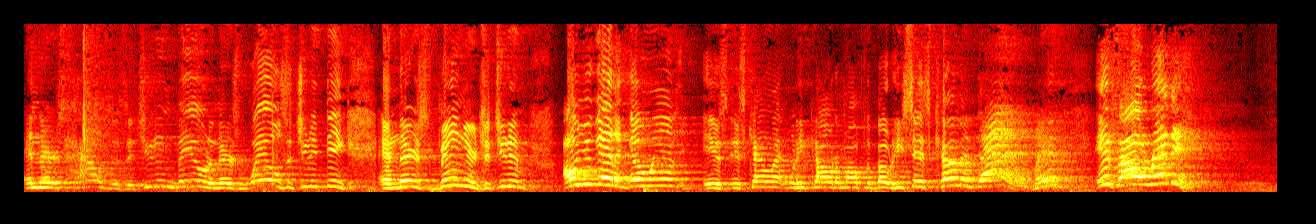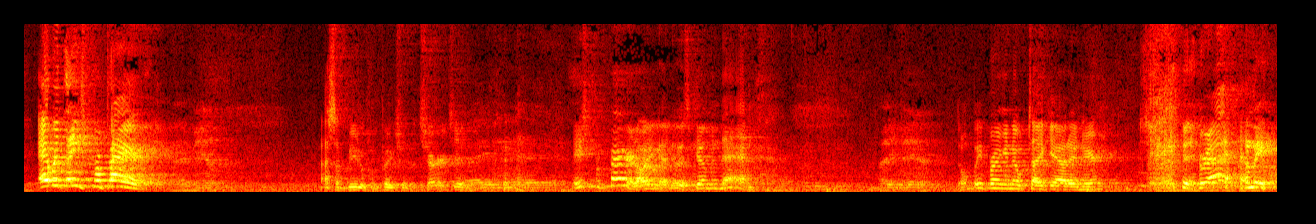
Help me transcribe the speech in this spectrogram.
And there's houses that you didn't build, and there's wells that you didn't dig, and there's vineyards that you didn't. All you got to go in is, is kind of like when he called them off the boat. He says, Come and dine, man. It's all ready. Everything's prepared. Amen. That's a beautiful picture of the church, isn't it? it's prepared. All you got to do is come and dine. Amen. Don't be bringing no takeout in here. right? I mean,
